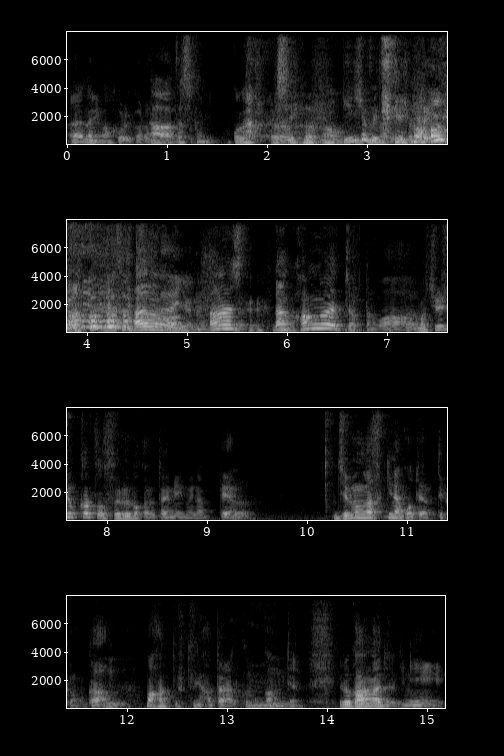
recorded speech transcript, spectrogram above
あれ何が？これから。ああ確かに。これが話うん。いいじゃん別に聞きたいよね。あの話なんか考えちゃったのは、まあ、就職活動するとかいうタイミングになって、うん。自分が好きなことやっていくのか、うん。まあは普通に働くのかうん。みたいな。いろいろ考えた時に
